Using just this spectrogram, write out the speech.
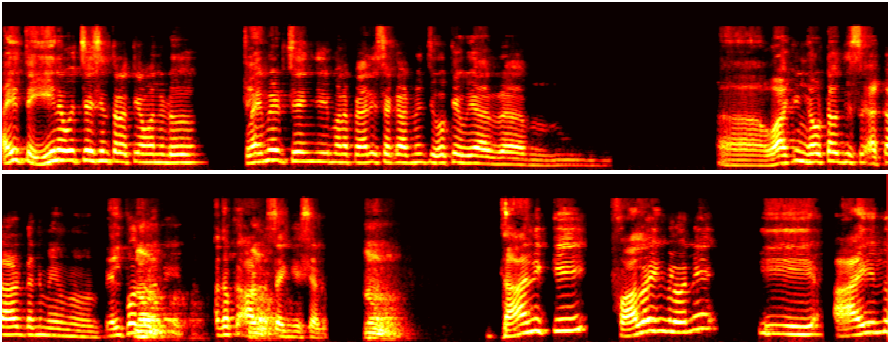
అయితే ఈయన వచ్చేసిన తర్వాత ఏమన్నాడు? క్లైమేట్ చేంజ్ మన ప్యారిస్ అకార్డ్ నుంచి okay we are walking out of this accord అని మేము వెళ్ళిపోతామని అదొక ఆర్డర్. సైన్ చేశాడు దానికి ఫాలోయింగ్లోనే ఈ ఆయిల్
